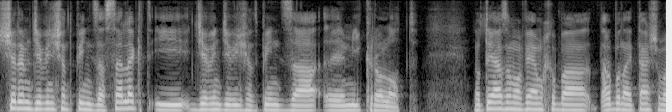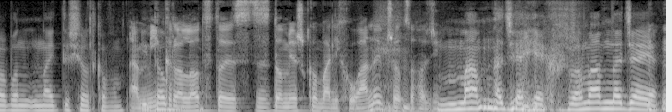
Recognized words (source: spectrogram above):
7,95 za Select i 9,95 za y, mikrolot. No to ja zamawiałem chyba albo najtańszą, albo najśrodkową. A I to- mikrolot to jest z domieszką marihuany, czy o co chodzi? Mam nadzieję, kurwa, mam nadzieję.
